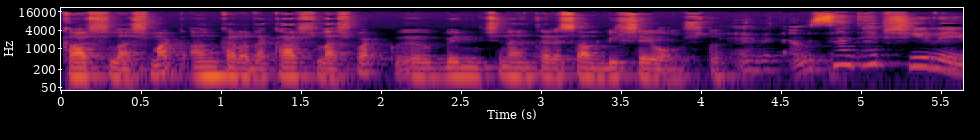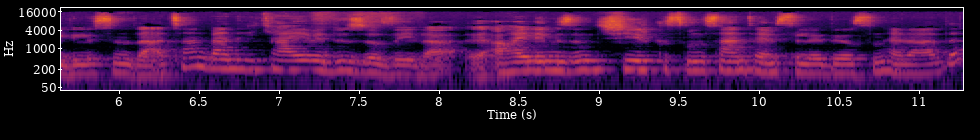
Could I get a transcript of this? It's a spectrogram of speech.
karşılaşmak, Ankara'da karşılaşmak e, benim için enteresan bir şey olmuştu. Evet ama sen hep şiirle ilgilisin zaten. Ben de hikaye ve düz yazıyla e, ailemizin şiir kısmını sen temsil ediyorsun herhalde.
